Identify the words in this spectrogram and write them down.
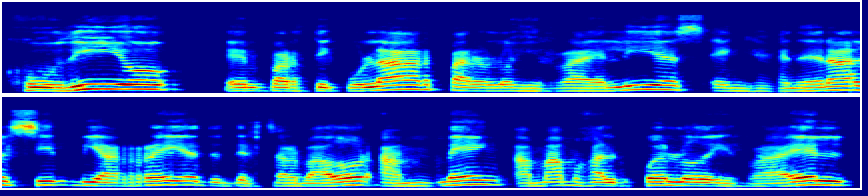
judío en particular, para los israelíes en general. Silvia Reyes desde El Salvador, amén. Amamos al pueblo de Israel.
